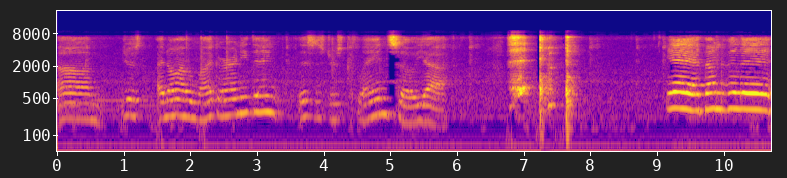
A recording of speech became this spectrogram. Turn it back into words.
Um, just, I don't have a mic or anything. This is just plain, so yeah. Yay, I found a village.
